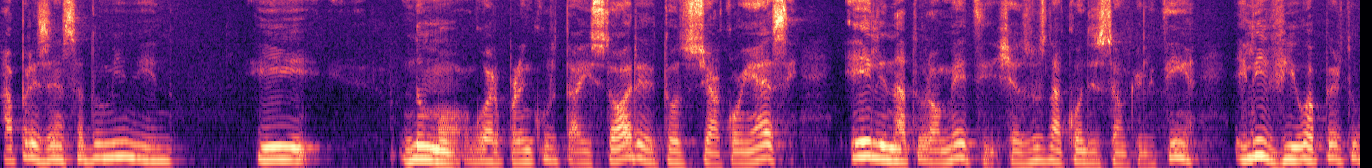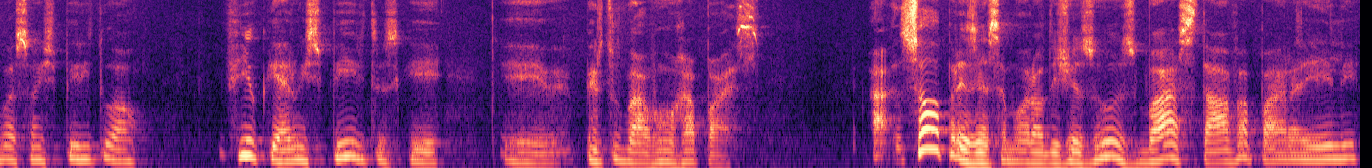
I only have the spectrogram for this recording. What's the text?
a presença do menino. E numa, agora para encurtar a história, todos já conhecem, ele naturalmente, Jesus na condição que ele tinha, ele viu a perturbação espiritual. Viu que eram espíritos que eh, perturbavam o rapaz. Só a presença moral de Jesus bastava para ele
